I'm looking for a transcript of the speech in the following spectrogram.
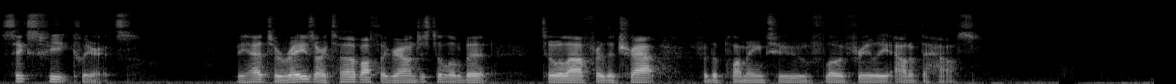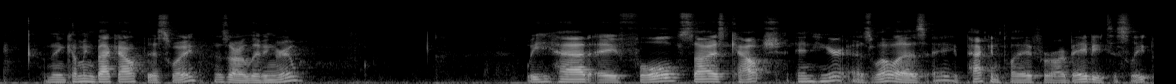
six feet clearance. We had to raise our tub off the ground just a little bit to allow for the trap for the plumbing to flow freely out of the house. And then coming back out this way is our living room. We had a full size couch in here as well as a pack and play for our baby to sleep.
